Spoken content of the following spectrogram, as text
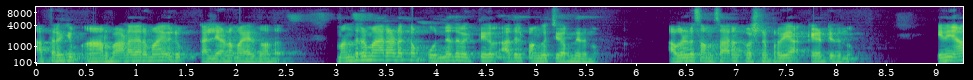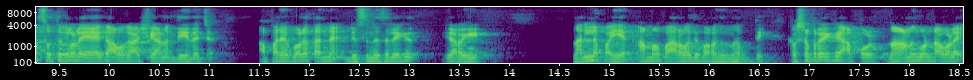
അത്രയ്ക്കും ആർഭാടകരമായ ഒരു കല്യാണമായിരുന്നു അത്. മന്ത്രിമാരടക്കം ഉന്നത വ്യക്തികൾ അതിൽ പങ്കുചേർന്നിരുന്നു. അവരുടെ സംസാരം കൃഷ്ണപ്രിയ കേട്ടിരുന്നു. ഇനി ആ സ്വത്തുക്കളുടെ ഏക അവകാശിയാണ് ധീരജ് അപ്പനെ പോലെ തന്നെ ബിസിനസ്സിലേക്ക് ഇറങ്ങി. നല്ല പയ്യൻ. അമ്മ പാർവതി പറഞ്ഞു നിർത്തി. കൃഷ്ണപ്രിയയ്ക്ക് അപ്പോൾ നാണം കൊണ്ട് അവളെ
